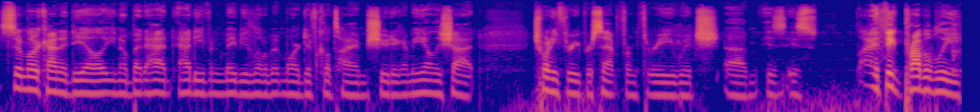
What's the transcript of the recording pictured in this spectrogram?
similar kind of deal, you know, but had had even maybe a little bit more difficult time shooting. I mean, he only shot twenty three percent from three, which um, is is I think probably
